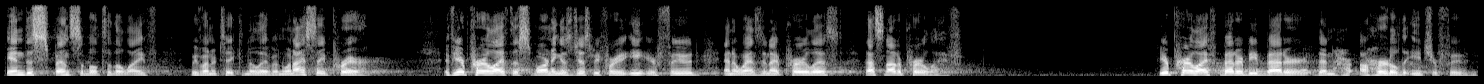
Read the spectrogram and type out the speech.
indispensable to the life we've undertaken to live. And when I say prayer, if your prayer life this morning is just before you eat your food and a Wednesday night prayer list, that's not a prayer life. Your prayer life better be better than a hurdle to eat your food.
